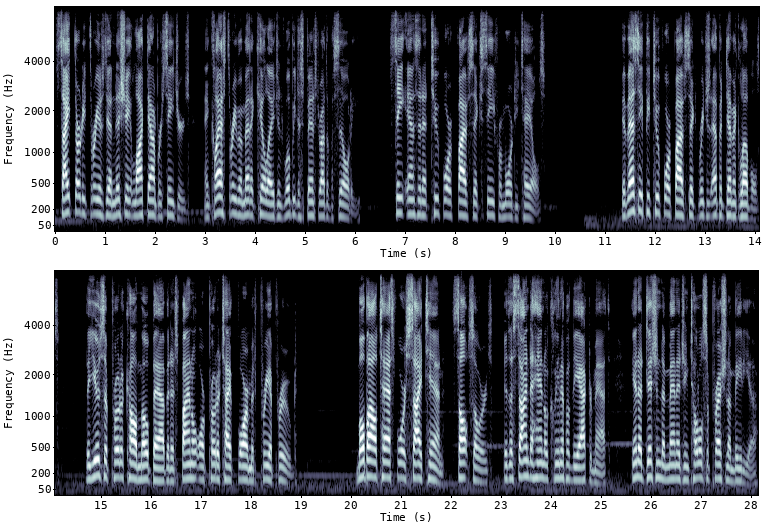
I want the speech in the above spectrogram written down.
Site-33 is to initiate lockdown procedures, and Class 3 memetic kill agents will be dispensed throughout the facility. See Incident-2456-C for more details. If SCP-2456 reaches epidemic levels, the use of Protocol MOBAB in its final or prototype form is pre-approved. Mobile Task Force Psi-10, Salt Sowers, is assigned to handle cleanup of the aftermath, in addition to managing total suppression of media.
